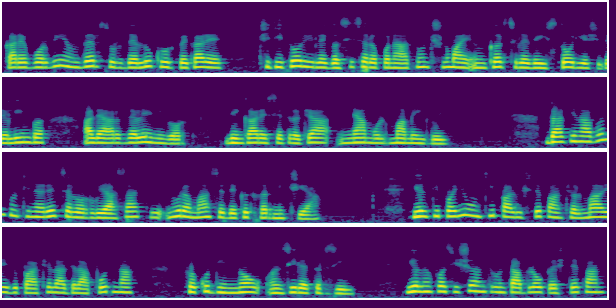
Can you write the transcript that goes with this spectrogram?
care vorbi în versuri de lucruri pe care cititorii le găsiseră până atunci numai în cărțile de istorie și de limbă ale ardelenilor, din care se trăgea neamul mamei lui. Dar din avântul tinerețelor lui Asaki nu rămase decât hărnicia. El tipări un chip al lui Ștefan cel Mare după acela de la Putna, făcut din nou în zile târzii. El înfățișă într-un tablou pe Ștefan,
